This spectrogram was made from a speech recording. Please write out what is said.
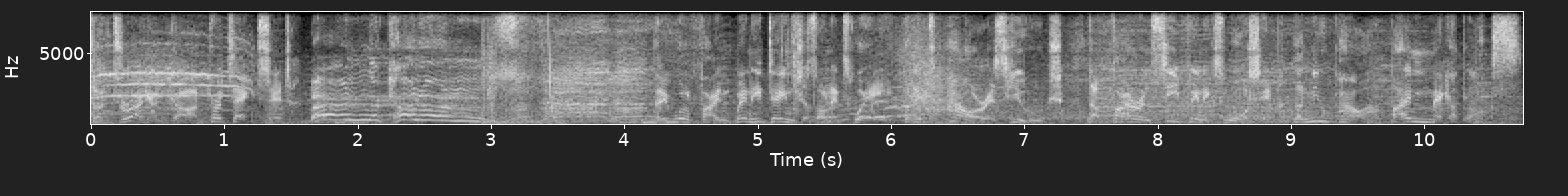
The Dragon Guard protects it. Burn the cannons! They will find many dangers on its way, but its power is huge. The Fire and Sea Phoenix warship, the new power by Mega Bloks.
